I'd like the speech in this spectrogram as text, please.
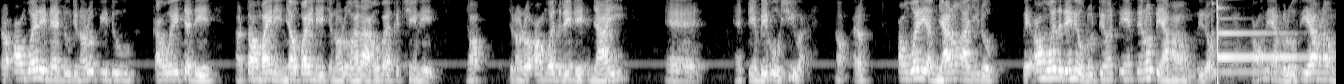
တော့အောင်ပွဲတွေနဲ့အတူကျွန်တော်တို့ပြည်သူကာဝေးတက်တွေနော်တောင်ပိုင်းတွေမြောက်ပိုင်းတွေကျွန်တော်တို့ဟာလာဟိုဘက်ကချင်တွေနော်ကျွန်တော်တို့အောင်ပွဲသတင်းတွေအများကြီးအဲအဲ တင်ပေးဖို့ရှိပါတယ်နော်အဲ့တော့အောင်ပွဲတွေကအများလုံးအားကြီးလို့ဘယ်အောင်ပွဲသတင်းတွေကိုလို့တင်တင်တင်လို့တင်ရမှာမသိတော့ဘူးကောင်းတယ်ကဘယ်လိုစီရမလဲမ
